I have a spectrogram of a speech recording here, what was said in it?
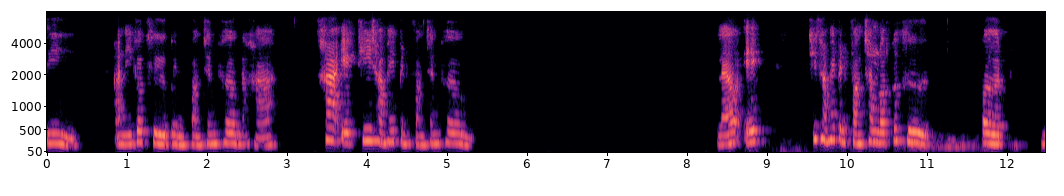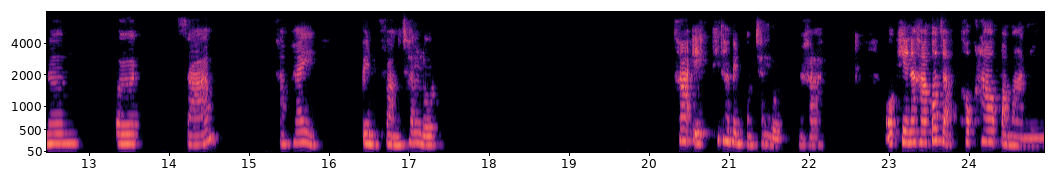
ตี้อันนี้ก็คือเป็นฟังก์ชันเพิ่มนะคะ ค่า x ที่ทำให้เป็นฟังก์ชันเพิ่ม แล้ว x ที่ทำให้เป็นฟังก์ชันลดก็คือ เปิดหนึ่งเปิดสามทำให้เป็นฟังก์ชันลด ค่า x ที่ทำเป็นฟังก์ชันลดนะคะ โอเคนะคะ ก็จะคร่าวๆประมาณนี้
